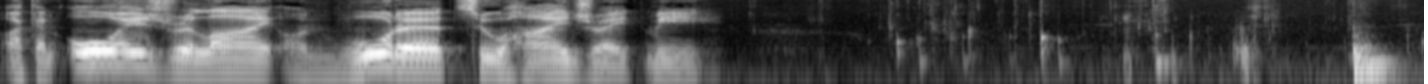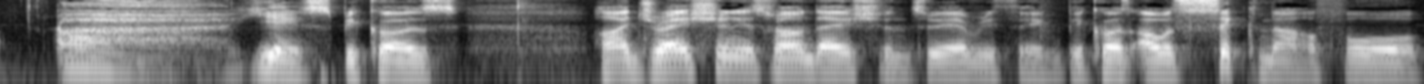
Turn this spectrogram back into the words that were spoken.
I can always rely on water to hydrate me. Ah, yes, because hydration is foundation to everything. Because I was sick now for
